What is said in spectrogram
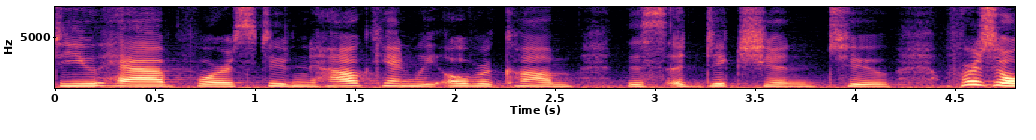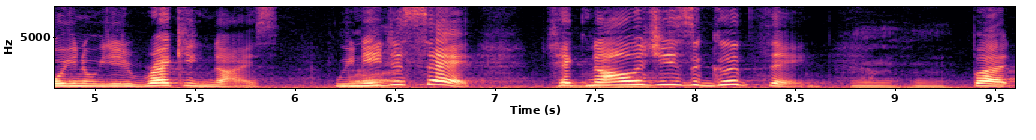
do you have for a student? How can we overcome this addiction to, first of all, you know, you need to recognize, we need to say, technology is a good thing. Mm-hmm. But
